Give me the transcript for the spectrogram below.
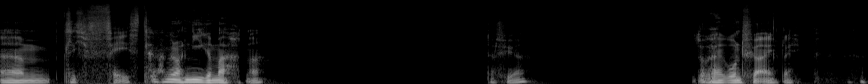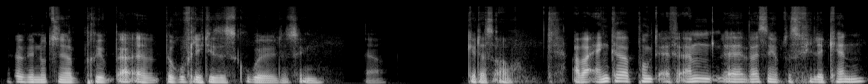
Ähm, FaceTime haben wir noch nie gemacht, ne? Dafür? Sogar kein Grund für eigentlich. Wir nutzen ja äh, beruflich dieses Google, deswegen ja. geht das auch. Aber Anchor.fm, äh, weiß nicht, ob das viele kennen.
